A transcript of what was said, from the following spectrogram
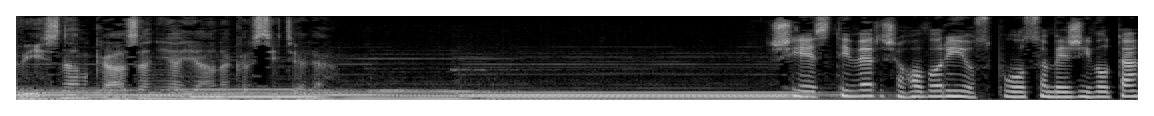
Význam kázania Jána Krstiteľa Šiestý verš hovorí o spôsobe života,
